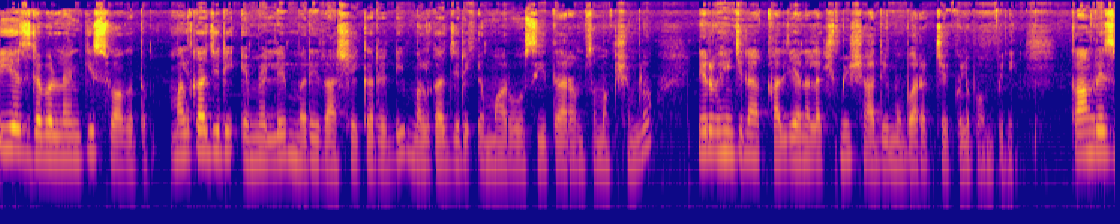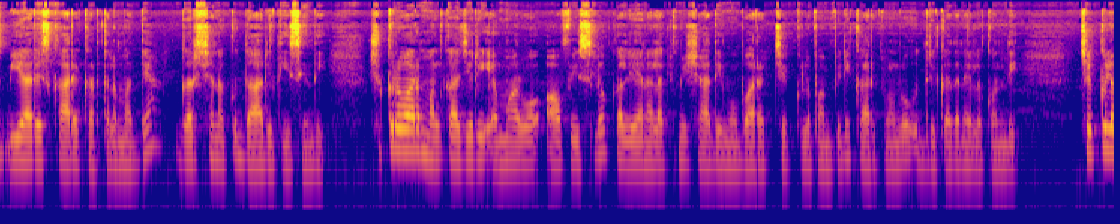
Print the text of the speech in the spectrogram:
టీఎస్ డబల్ నైన్కి స్వాగతం. మల్కాజిరి ఎమ్మెల్యే మరి రాజశేఖర్ రెడ్డి మల్కాజిరి ఎంఆర్ఓ సీతారాం సమక్షంలో నిర్వహించిన కళ్యాణ లక్ష్మి షాదీ ముబారక్ చెక్కుల పంపిణీ. కాంగ్రెస్ బీఆర్ఎస్ కార్యకర్తల మధ్య ఘర్షణకు దారి తీసింది. శుక్రవారం మల్కాజిరి ఎంఆర్ఓ ఆఫీసులో కళ్యాణ లక్ష్మి షాదీ ముబారక్ చెక్కుల పంపిణీ కార్యక్రమంలో ఉద్రికత నెలకొంది. చెక్కుల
